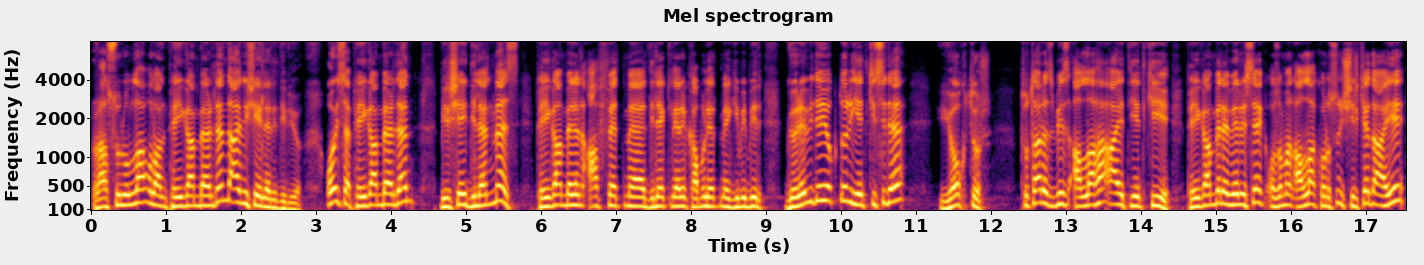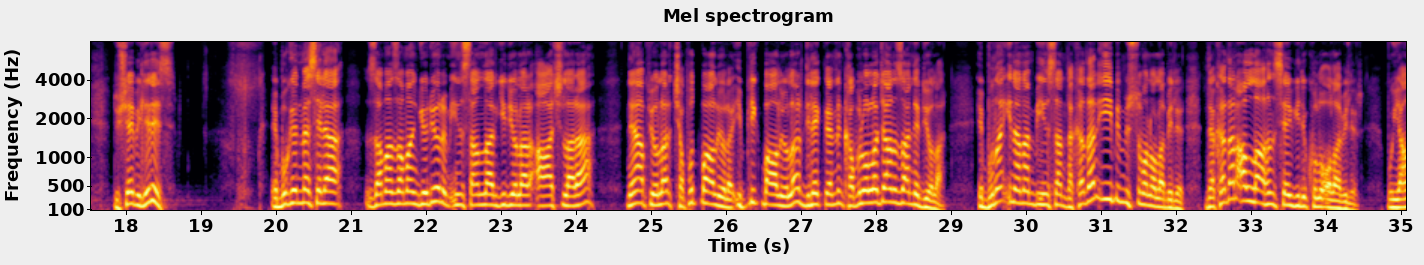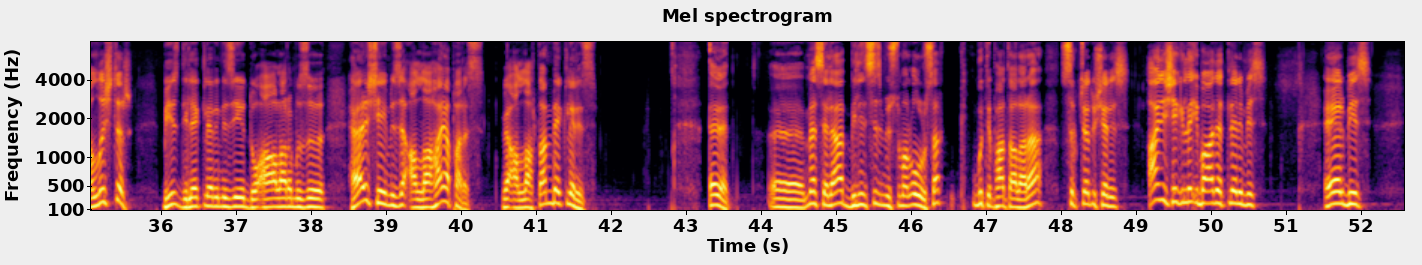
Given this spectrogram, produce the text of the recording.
Resulullah olan peygamberden de aynı şeyleri diliyor. Oysa peygamberden bir şey dilenmez. Peygamberin affetme, dilekleri kabul etme gibi bir görevi de yoktur, yetkisi de yoktur. Tutarız biz Allah'a ait yetkiyi peygambere verirsek o zaman Allah korusun şirke dahi düşebiliriz. E bugün mesela zaman zaman görüyorum insanlar gidiyorlar ağaçlara ne yapıyorlar? Çaput bağlıyorlar, iplik bağlıyorlar, dileklerinin kabul olacağını zannediyorlar. E buna inanan bir insan ne kadar iyi bir Müslüman olabilir? Ne kadar Allah'ın sevgili kulu olabilir? Bu yanlıştır. Biz dileklerimizi, dualarımızı, her şeyimizi Allah'a yaparız ve Allah'tan bekleriz. Evet. e, mesela bilinçsiz Müslüman olursak bu tip hatalara sıkça düşeriz. Aynı şekilde ibadetlerimiz. Eğer biz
